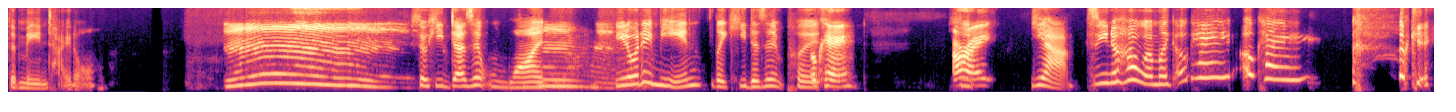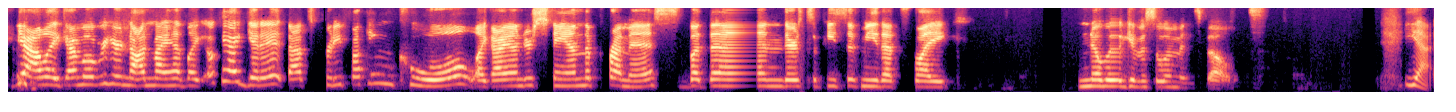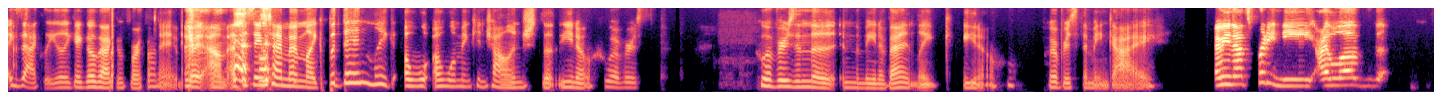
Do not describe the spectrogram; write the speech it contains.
the main title. Mm. So he doesn't want you know what I mean? Like he doesn't put Okay. All he- right. Yeah. So you know how I'm like, okay, okay. okay. Yeah, like I'm over here nodding my head, like, okay, I get it. That's pretty fucking cool. Like, I understand the premise, but then there's a piece of me that's like, nobody give us a women's belt. Yeah, exactly. Like I go back and forth on it. But um at the same time I'm like, but then like a, a woman can challenge the, you know, whoever's whoever's in the in the main event, like, you know, whoever's the main guy. I mean, that's pretty neat. I love the,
